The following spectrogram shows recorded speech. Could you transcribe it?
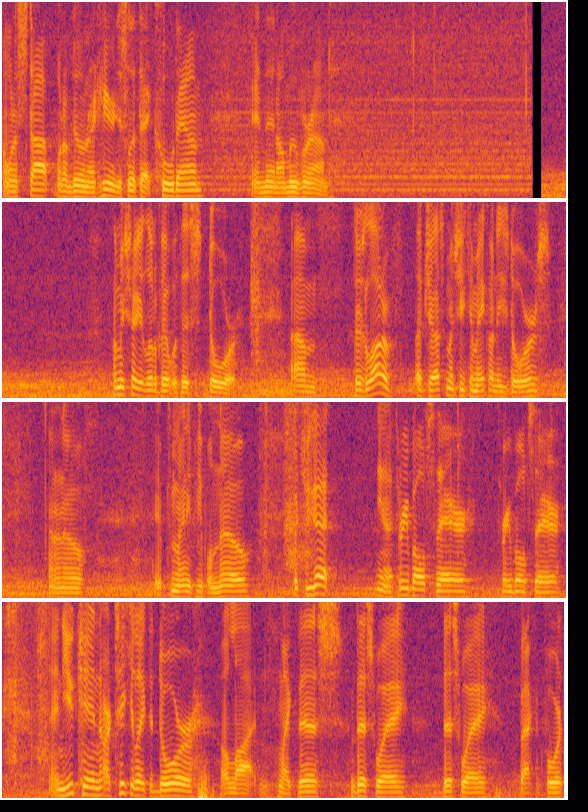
I want to stop what I'm doing right here and just let that cool down, and then I'll move around. Let me show you a little bit with this door. Um, there's a lot of adjustments you can make on these doors. I don't know if many people know, but you got, you know, three bolts there, three bolts there, and you can articulate the door a lot, like this, this way, this way, back and forth.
